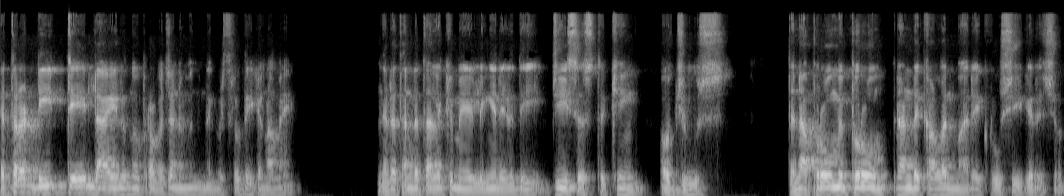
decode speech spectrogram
എത്ര ഡീറ്റെയിൽഡ് ആയിരുന്നു പ്രവചനം എന്ന് നിങ്ങൾ ശ്രദ്ധിക്കണമേ. എന്നിട്ട് തന്റെ തലയ്ക്ക് മേൽ ഇങ്ങനെ എഴുതി Jesus the king of Jews. തന്റെ അപ്പുറവും ഇപ്പുറവും രണ്ട് കള്ളന്മാരെ ക്രൂശീകരിച്ചു.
